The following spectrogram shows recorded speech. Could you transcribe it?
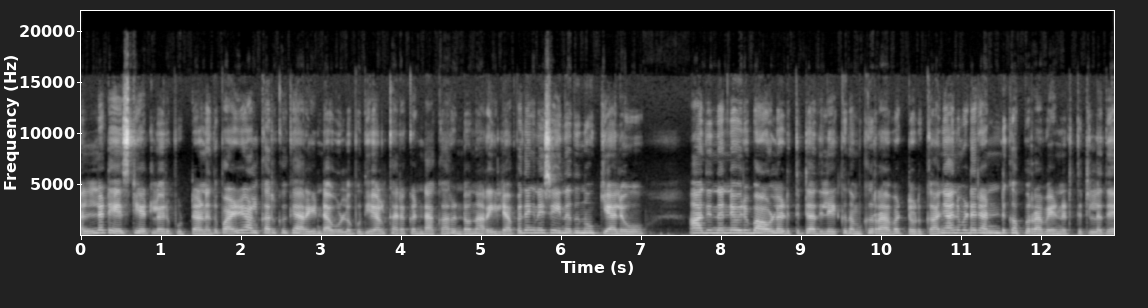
നല്ല ടേസ്റ്റി ആയിട്ടുള്ള ഒരു പുട്ടാണ്. ഇത് പഴയ ആൾക്കാർക്കൊക്കെ അറിയുണ്ടാവുള്ളൂ. പുതിയ ആൾക്കാരൊക്കെ ഉണ്ടാക്കാറുണ്ടോ എന്ന് അറിയില്ല. അപ്പോൾ ഇതെങ്ങനെയാണ് ചെയ്യുന്നത് നോക്കിയാലോ? ആദ്യം തന്നെ ഒരു ബൗൾ എടുത്തിട്ട് അതിലേക്ക് നമുക്ക് റവ ഇട്ട് കൊടുക്കാം. ഞാനിവിടെ രണ്ട് കപ്പ് റവയാണ് എടുത്തിട്ടുള്ളത്.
